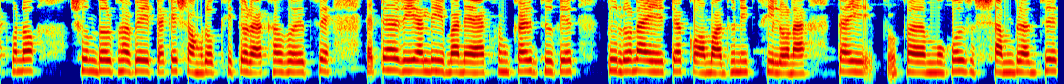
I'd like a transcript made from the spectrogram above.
এখনও সুন্দরভাবে এটাকে সংরক্ষিত রাখা হয়েছে। এটা রিয়ালি মানে এখনকার যুগের তুলনায় এটা কম আধুনিক ছিল না। তাই মুঘল সাম্রাজ্যের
